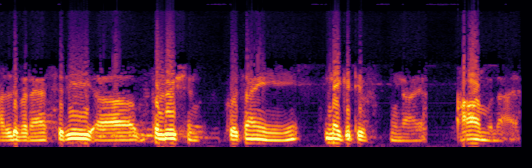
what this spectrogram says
हामीले भने जसरी पोल्युसनको चाहिँ नेगेटिभ हुन आयो हार्म हुन आयो।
